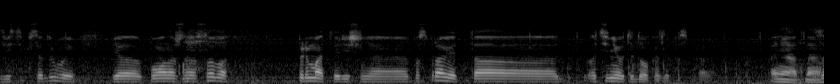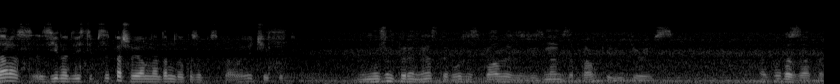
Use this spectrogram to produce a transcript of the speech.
252 я повноважена особа приймати рішення по справі та оцінювати докази по справі. Понятно. Зараз, згідно 251 я вам надам докази по справі. Очікуйте. Ми можемо перенести розгляд справи, візьмемо заправки, відео і все. Запиту.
